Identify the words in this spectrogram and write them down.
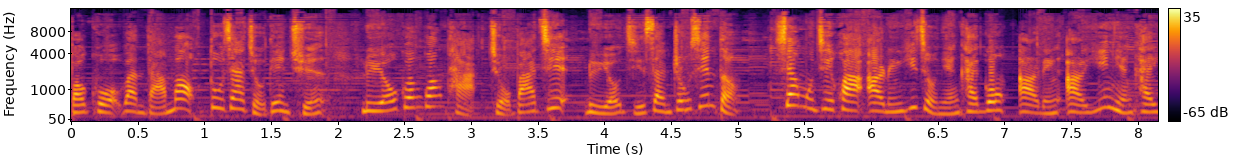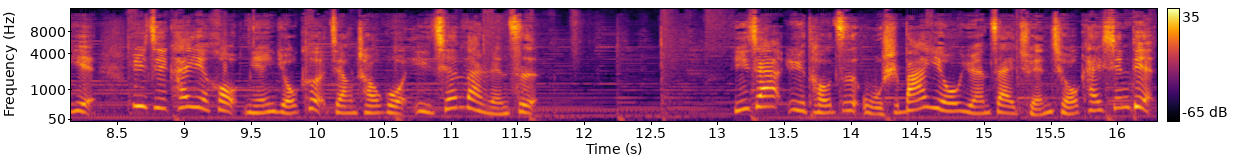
包括万达茂度假酒店群、旅游观光塔、酒吧街、旅游集散中心等。项目计划二零一九年开工，二零二一年开业，预计开业后年游客将超过一千万人次。宜家欲投资五十八亿欧元在全球开新店，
